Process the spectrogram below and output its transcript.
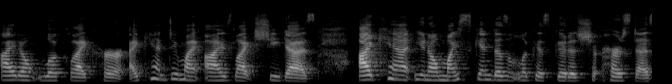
i don't look like her. I can't do my eyes like she does. I can't you know my skin doesn't look as good as hers does.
